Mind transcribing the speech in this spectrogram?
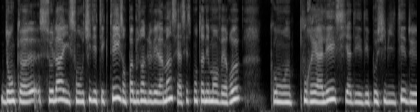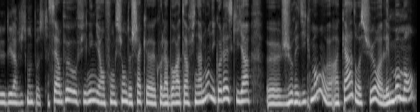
Donc euh, ceux-là, ils sont aussi détectés, ils n'ont pas besoin de lever la main, c'est assez spontanément vers eux qu'on pourrait aller s'il y a des, possibilités d'élargissement de, de, poste. C'est un peu au feeling et en fonction de chaque euh, collaborateur finalement. Nicolas, est-ce qu'il y a euh, juridiquement euh, un cadre sur les moments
